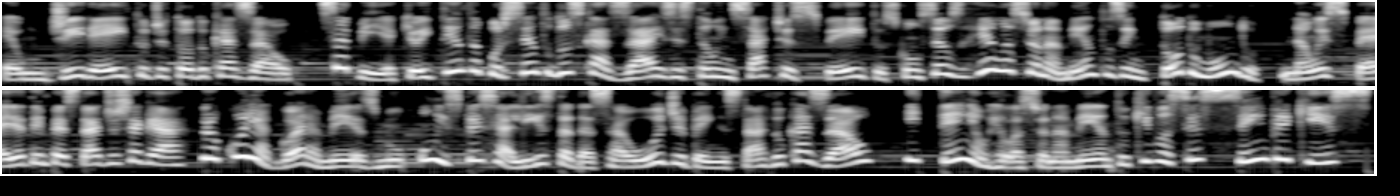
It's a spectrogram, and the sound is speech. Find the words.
é um direito de todo casal. Sabia que 80% dos casais estão insatisfeitos com seus relacionamentos em todo o mundo? Não espere a tempestade chegar. Procure agora mesmo um especialista da saúde e bem-estar do casal e tenha o relacionamento que você sempre quis.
